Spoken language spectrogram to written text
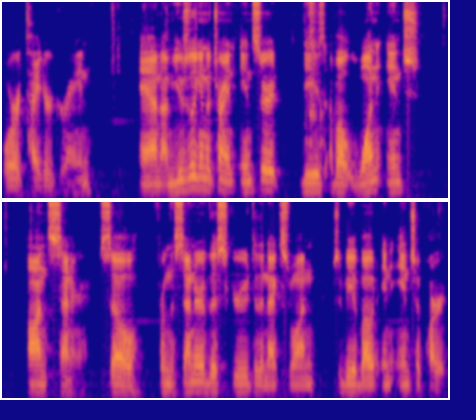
or a tighter grain. And I'm usually going to try and insert these about one inch on center. So from the center of this screw to the next one should be about an inch apart.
